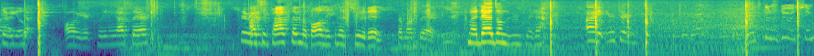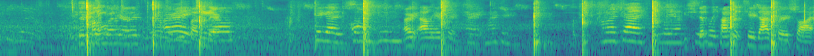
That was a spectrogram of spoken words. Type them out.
There we go. Yep. Oh, you're cleaning up there? There we I go. should pass him the ball and he can just shoot it in from up there. My dad's on the roof right now. Alright, your turn. What it's gonna do is simple layup. They're probably running out from there on the Alright, roof up there. Hey guys, so I'm doing. All right, Allie, your turn. Alright, my turn. I'm gonna try layup. You should definitely pass it to your dad for a shot.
